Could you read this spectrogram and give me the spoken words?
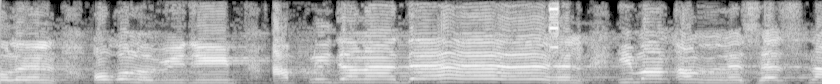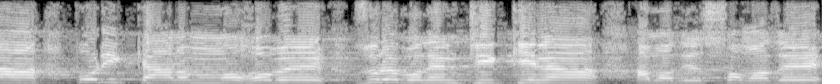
বলেন অগনবীজি আপনি জানা দেন ইমান আনলে শেষ না, পরীক্ষা আরম্ভ হবে। জুড়ে বলেন, ঠিক কিনা? আমাদের সমাজে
